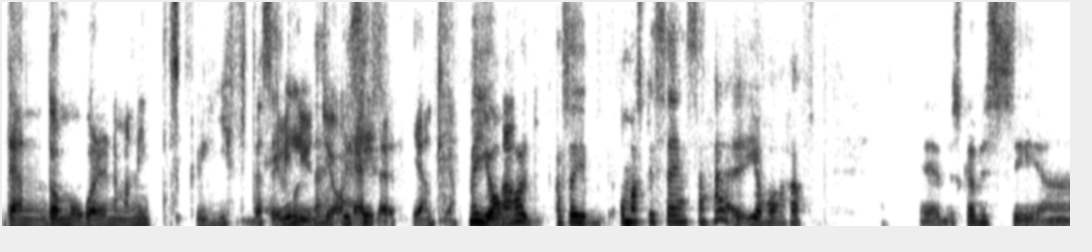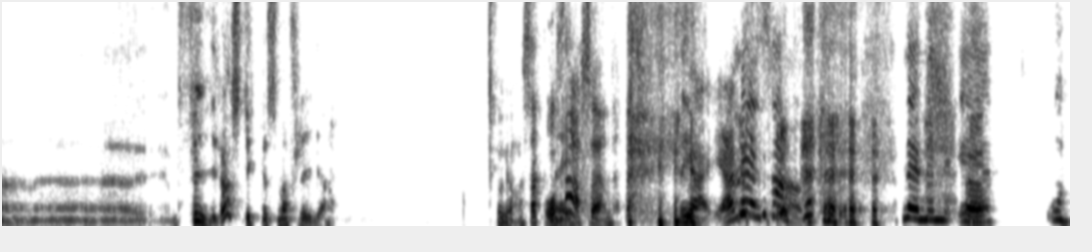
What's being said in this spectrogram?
den, de åren när man inte skulle gifta sig. Det ville ju inte jag precis. heller egentligen. Men jag ja. har, alltså, om man skulle säga så här, jag har haft, eh, nu ska vi se, eh, fyra stycken som är fria. Och jag har sagt Åh, nej. Åh fasen! Jajamensan! nej men, eh, och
